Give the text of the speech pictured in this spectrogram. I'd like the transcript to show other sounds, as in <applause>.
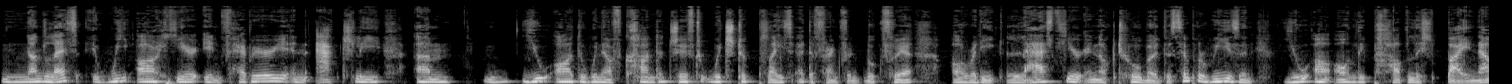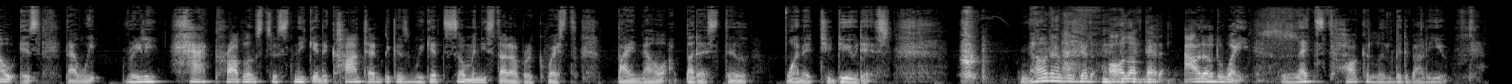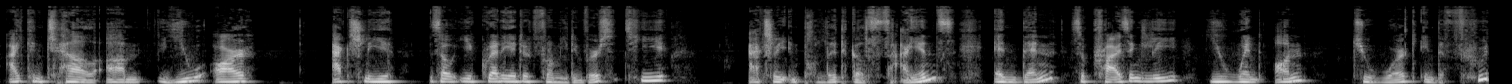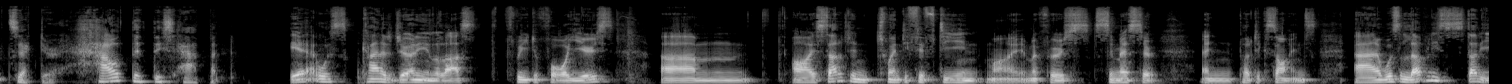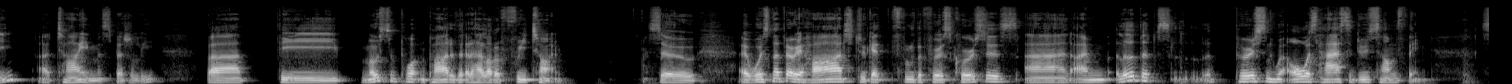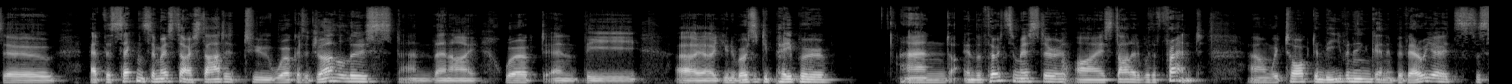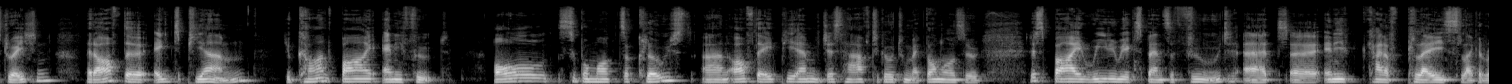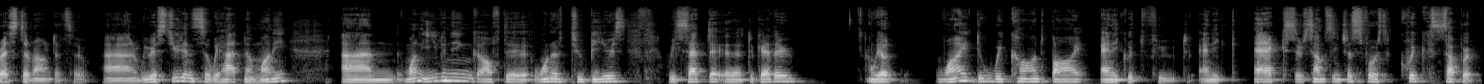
nonetheless, we are here in February and actually, um, you are the winner of Content Shift, which took place at the Frankfurt Book Fair already last year in October. The simple reason you are only published by now is that we really had problems to sneak in the content because we get so many startup requests by now, but I still wanted to do this. <sighs> Now that we get all of that out of the way, let's talk a little bit about you. I can tell um, you are actually so you graduated from university actually in political science and then surprisingly you went on to work in the food sector. How did this happen? Yeah, it was kind of a journey in the last three to four years. Um, I started in 2015, my, my first semester in political science, and it was a lovely study, uh, time especially. But the most important part is that I had a lot of free time. So it was not very hard to get through the first courses, and I'm a little bit a person who always has to do something. So at the second semester, I started to work as a journalist, and then I worked in the uh, university paper. And in the third semester, I started with a friend. And we talked in the evening, and in Bavaria, it's the situation that after 8 p.m., you can't buy any food. All supermarkets are closed, and after 8 p.m., you just have to go to McDonald's or just buy really, really expensive food at uh, any kind of place like a restaurant or so. And we were students, so we had no money. And one evening, after one or two beers, we sat uh, together. And we thought, why do we can't buy any good food, any eggs or something, just for a quick supper?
